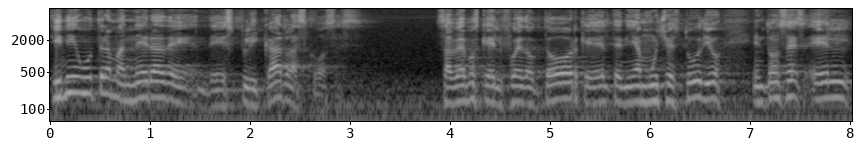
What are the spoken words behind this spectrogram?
tiene otra manera de, de explicar las cosas. Sabemos que él fue doctor, que él tenía mucho estudio, entonces él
